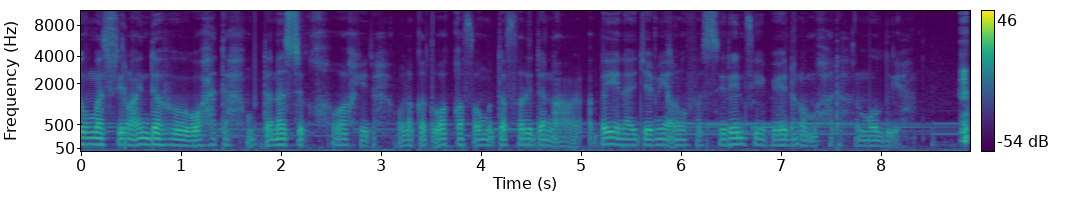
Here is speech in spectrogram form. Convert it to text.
تمثل عنده وحدة متناسق واحدة ولقد وقف متفردا بين جميع المفسرين في بيان الوحدة الموضوعية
